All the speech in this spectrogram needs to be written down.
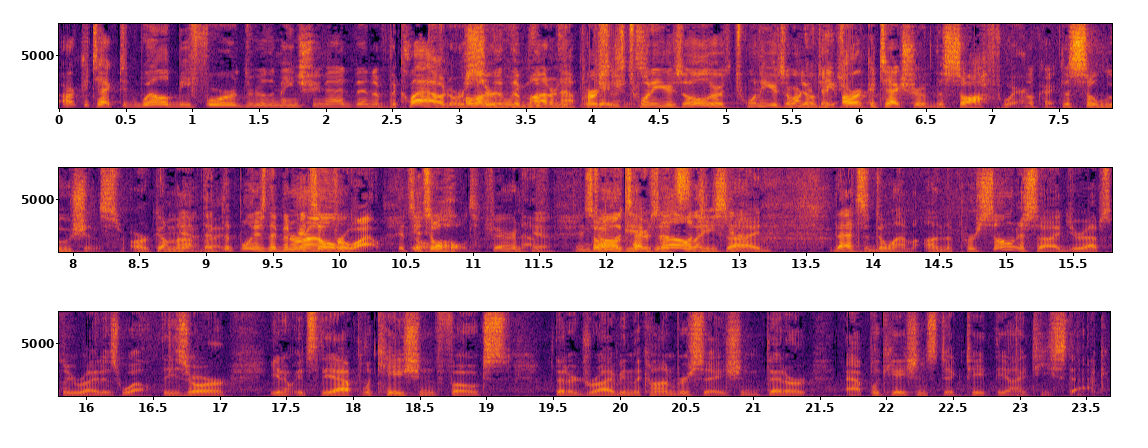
architected well before the, the mainstream advent of the cloud or Hold certainly on, the, the, modern the, the applications. person's 20 years old or it's 20 years of architecture? No, the architecture of the software, okay. the solutions are coming yeah, up. Right. The, point is they've been around for a while. It's, it's old. old. Fair enough. Yeah. So on the technology like, side, you know, that's a dilemma. On the persona side, you're absolutely right as well. These are, you know, it's the application folks that are driving the conversation, that are applications dictate the IT stack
